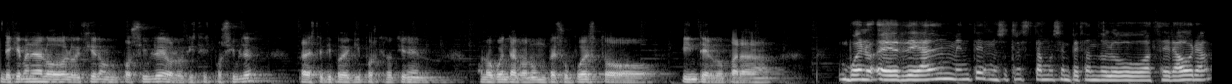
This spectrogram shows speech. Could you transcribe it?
¿De qué manera lo, lo, hicieron posible o lo hicisteis posible para este tipo de equipos que no tienen o no cuentan con un presupuesto íntegro para... Bueno, realmente nosotros estamos empezándolo a hacer ahora.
